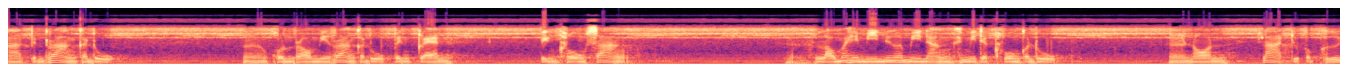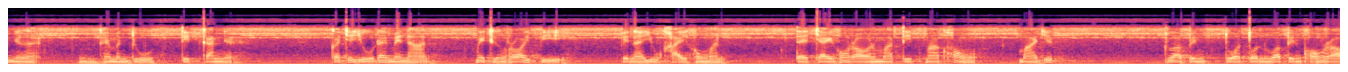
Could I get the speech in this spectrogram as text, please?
ณาเป็นร่างกระดูกคนเรามีร่างกระดูกเป็นแกลนเป็นโครงสร้าง เราไม่ให้มีเนื้อมีหนัง ให้มีแต่โครงกระดูกนอนลาดอยู่กับพื้นอย่างนี้ให้มันอยู่ติดกันเนี่ย ก็จะอยู่ได้ไม่นาน ไม่ถึงร้อยปี เป็นอายุไขของมัน แต่ใจของเรามาติดมาคล้อง มายึดว่าเป็นตัวตนว่าเป็นของเรา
